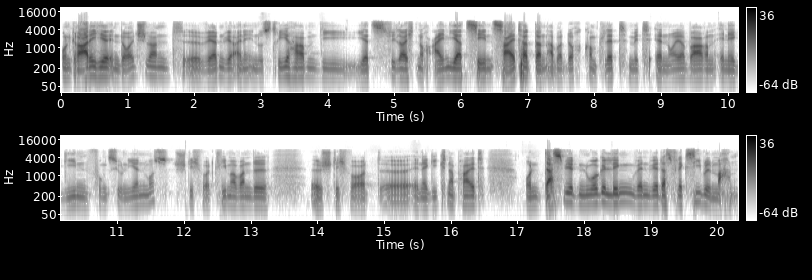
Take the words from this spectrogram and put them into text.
Und gerade hier in Deutschland äh, werden wir eine Industrie haben, die jetzt vielleicht noch ein Jahrzehnt Zeit hat, dann aber doch komplett mit erneuerbaren Energien funktionieren muss. Stichwort Klimawandel, äh, Stichwort äh, Energieknappheit. Und das wird nur gelingen, wenn wir das flexibel machen.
